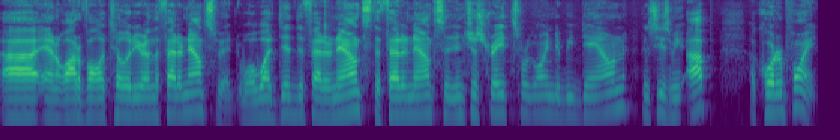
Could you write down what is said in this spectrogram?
uh, and a lot of volatility around the Fed announcement. Well, what did the Fed announce? The Fed announced that interest rates were going to be down, excuse me, up a quarter point.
